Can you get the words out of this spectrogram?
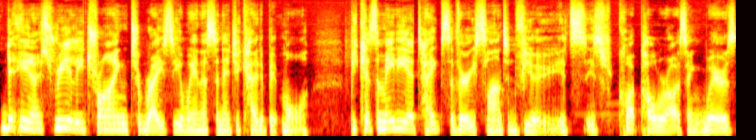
you know, it's really trying to raise the awareness and educate a bit more, because the media takes a very slanted view. It's it's quite polarizing, whereas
